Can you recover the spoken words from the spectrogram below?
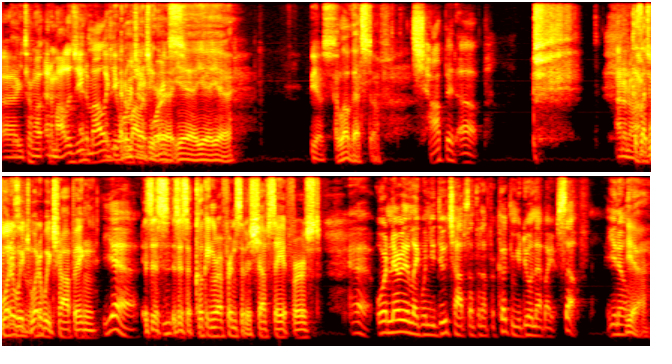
Uh, you're talking about etymology. Etymology? Like the Etymology. There. words. Yeah, yeah, yeah. Yes. I love that stuff. Chop it up. I don't know. Because like, what are we? What are we chopping? Yeah. Is this is this a cooking reference? Did a chef say it first? Yeah. Ordinarily, like when you do chop something up for cooking, you're doing that by yourself. You know? Yeah.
